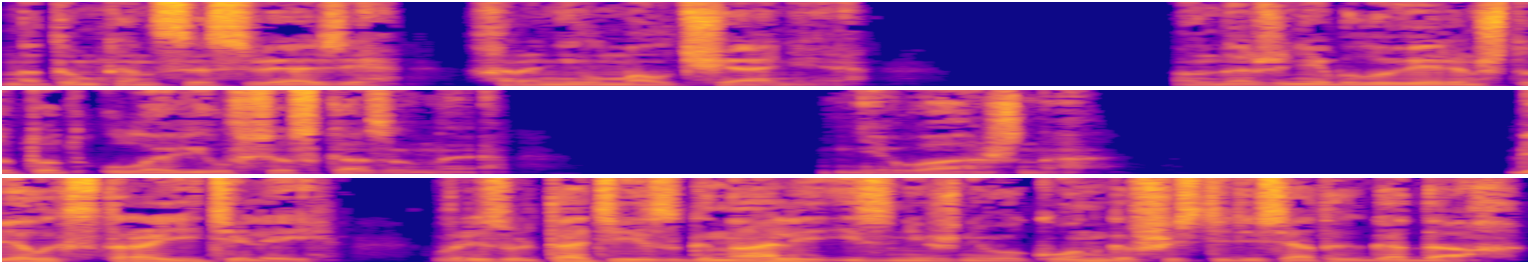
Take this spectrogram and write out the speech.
на том конце связи хранил молчание. Он даже не был уверен, что тот уловил все сказанное. Неважно. Белых строителей в результате изгнали из Нижнего Конга в 60-х годах,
